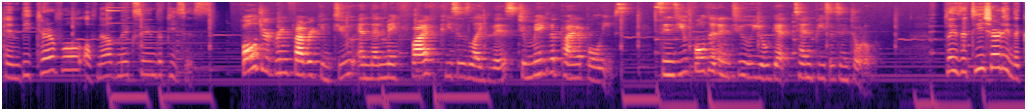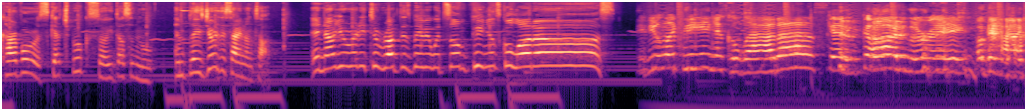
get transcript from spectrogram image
And be careful of not mixing the pieces. Fold your green fabric in two and then make five pieces like this to make the pineapple leaves. Since you fold it in two, you'll get 10 pieces in total. Place the t-shirt in the cardboard or sketchbook so it doesn't move. And place your design on top. And now you're ready to rock this baby with some piñas coladas! If you like piña coladas, get a card in the ring. Okay guys,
